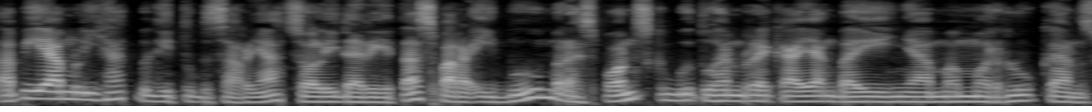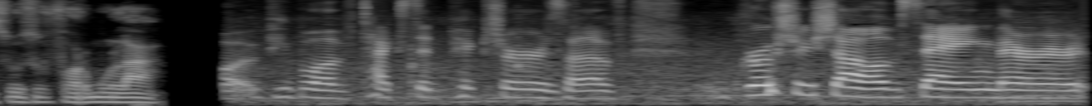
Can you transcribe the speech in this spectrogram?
Tapi ia melihat begitu besarnya solidaritas para ibu merespons kebutuhan mereka yang bayinya memerlukan susu formula. People have texted pictures of grocery shelves saying there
